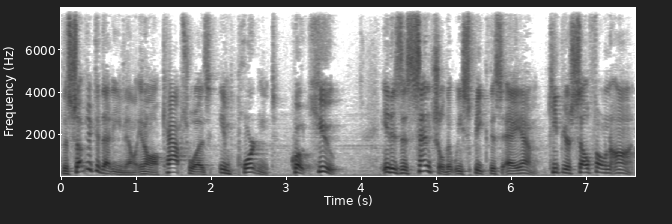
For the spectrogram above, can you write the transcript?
The subject of that email, in all caps, was important. Quote, Hugh, it is essential that we speak this AM. Keep your cell phone on.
